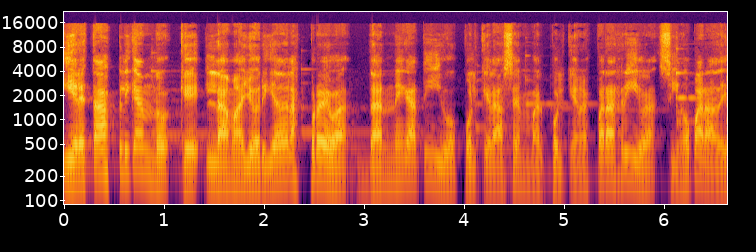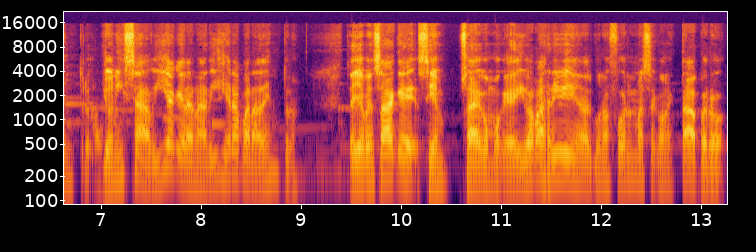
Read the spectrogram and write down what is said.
Y él estaba explicando que la mayoría de las pruebas dan negativo porque la hacen mal, porque no es para arriba, sino para adentro. Yo ni sabía que la nariz era para adentro. O sea, yo pensaba que siempre, o sea, como que iba para arriba y de alguna forma se conectaba, pero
